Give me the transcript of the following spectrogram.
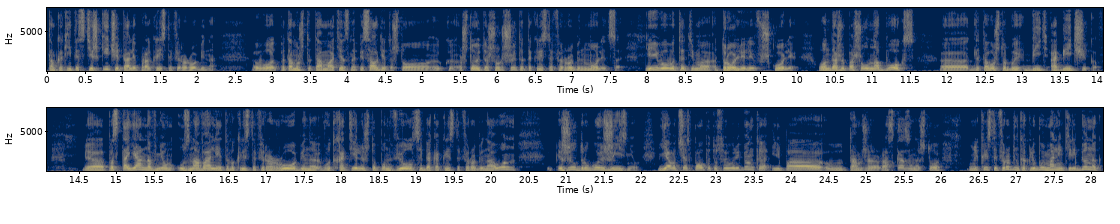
там какие-то стишки читали про Кристофера Робина, вот, потому что там отец написал где-то, что, что это шуршит, это Кристофер Робин молится. И его вот этим э, троллили в школе. Он даже пошел на бокс э, для того, чтобы бить обидчиков. Э, постоянно в нем узнавали этого Кристофера Робина, вот хотели, чтобы он вел себя как Кристофер Робин, а он жил другой жизнью. Я вот сейчас по опыту своего ребенка и по э, там же рассказано, что Кристофер Робин, как любой маленький ребенок,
